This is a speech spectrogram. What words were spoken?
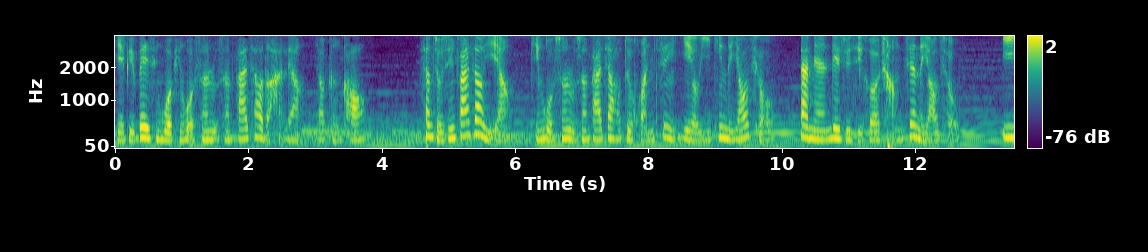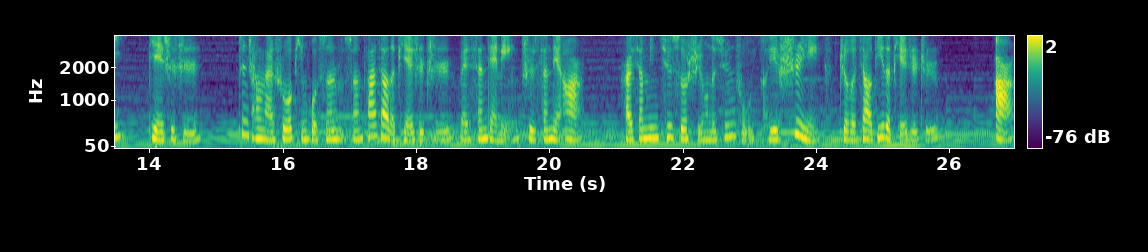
也比未经过苹果酸乳酸发酵的含量要更高。像酒精发酵一样。苹果酸乳酸发酵对环境也有一定的要求，下面列举几个常见的要求：一、pH 值。正常来说，苹果酸乳酸发酵的 pH 值为3.0至3.2，而香槟区所使用的菌株可以适应这个较低的 pH 值。二、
